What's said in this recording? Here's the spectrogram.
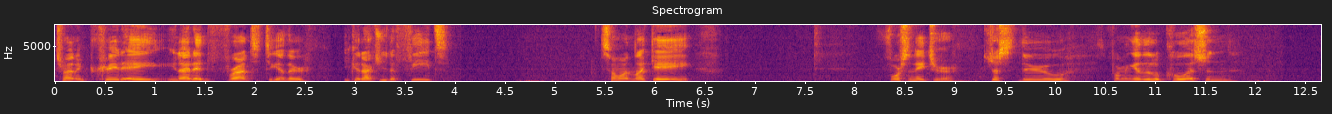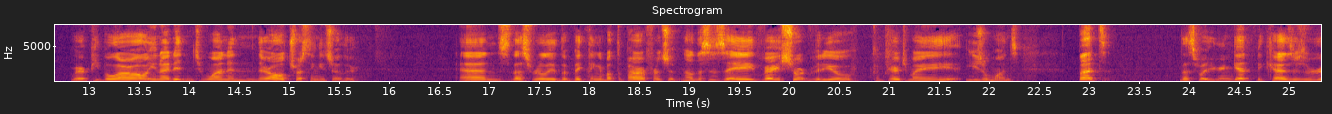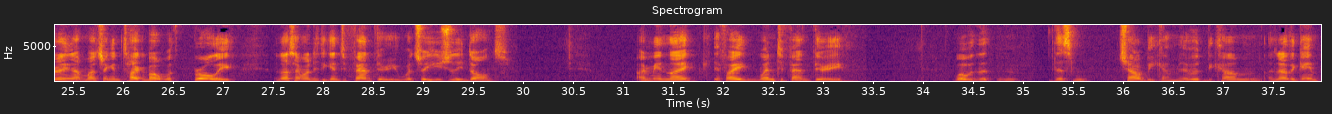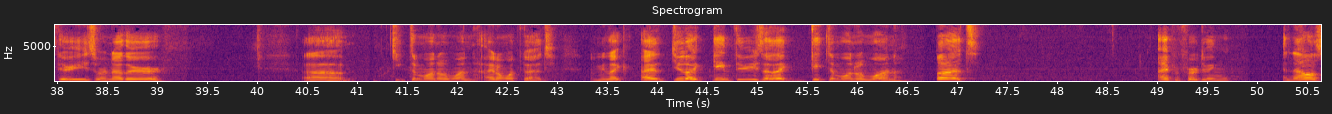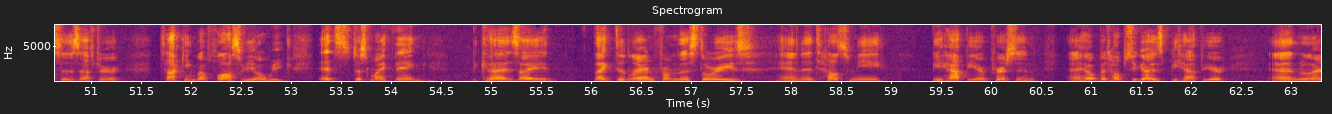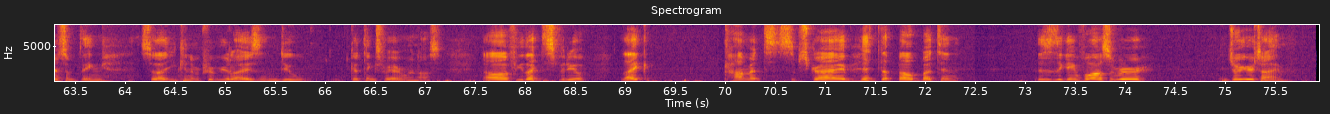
trying to create a united front together, you could actually defeat someone like a force of nature just through forming a little coalition where people are all united into one and they're all trusting each other. And that's really the big thing about the power of friendship. Now, this is a very short video compared to my usual ones, but that's what you're going to get because there's really not much I can talk about with Broly unless I wanted to get into fan theory, which I usually don't. I mean, like, if I went to fan theory, what would the, this channel become? It would become another game theories or another uh, Geekdom 101. I don't want that. I mean, like, I do like game theories. I like Geekdom 101, but I prefer doing analysis after talking about philosophy all week. It's just my thing because I like to learn from the stories and it helps me be happier person and I hope it helps you guys be happier and learn something so that you can improve your lives and do good things for everyone else. Now, if you like this video, like, comment, subscribe, hit the bell button. This is the Game Philosopher. Enjoy your time.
